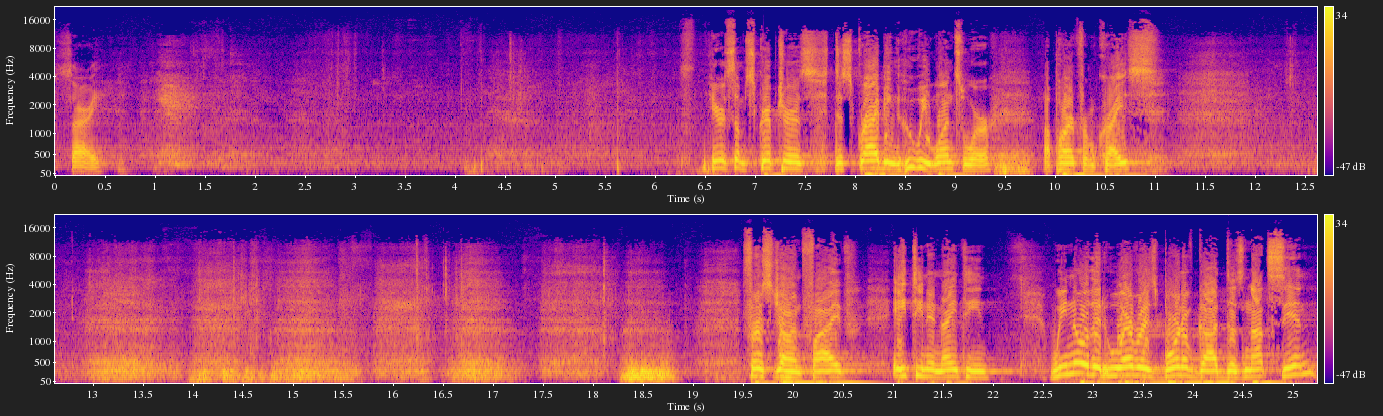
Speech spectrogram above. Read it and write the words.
Sorry. Here are some scriptures describing who we once were apart from Christ. First John 5, 18 and 19. We know that whoever is born of God does not sin,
